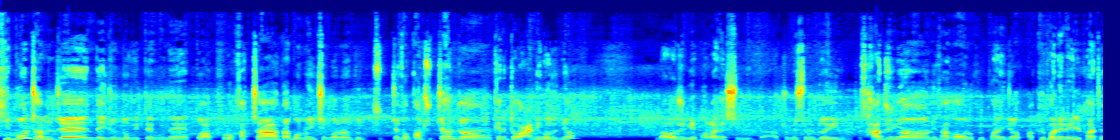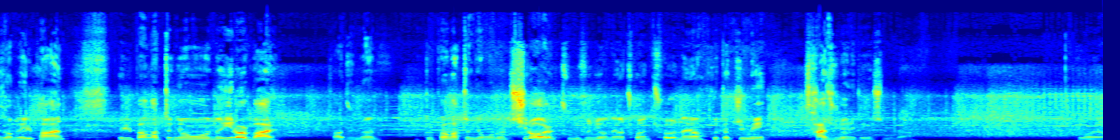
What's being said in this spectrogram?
기본 잠재인데 이 정도기 때문에 또 앞으로 가차 하다 보면 이 친구는 그 축제, 덕관 축제 한정 캐릭터가 아니거든요? 나와주길 바라겠습니다. 좀 있으면 또 4주년이 다가오는 글판이죠? 아, 글판이래. 1판, 죄송합니다. 1판. 1판 같은 경우는 1월 말 4주년. 글판 같은 경우는 7월 중순이었나요? 초, 초였나요? 그때쯤이 4주년이 되겠습니다. 좋아요.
